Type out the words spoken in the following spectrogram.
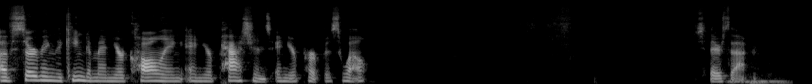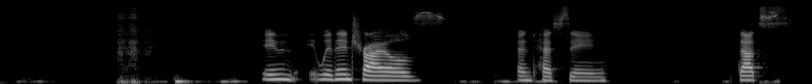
of serving the kingdom and your calling and your passions and your purpose well. So there's that. in within trials and testing that's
